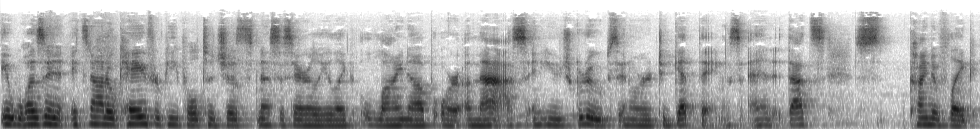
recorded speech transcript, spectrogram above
it wasn't it's not okay for people to just necessarily like line up or amass in huge groups in order to get things and that's kind of like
